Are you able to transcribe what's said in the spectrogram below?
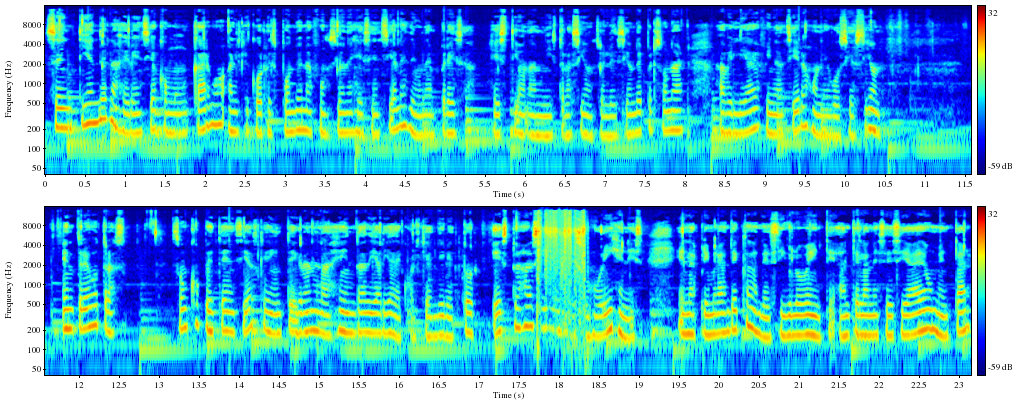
Se entiende la gerencia como un cargo al que corresponden las funciones esenciales de una empresa, gestión, administración, selección de personal, habilidades financieras o negociación, entre otras. Son competencias que integran la agenda diaria de cualquier director. Esto es así desde sus orígenes, en las primeras décadas del siglo XX, ante la necesidad de aumentar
